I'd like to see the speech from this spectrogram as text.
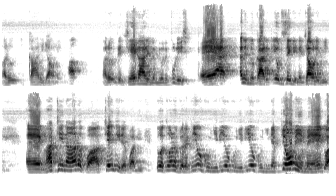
ငါတို့ကားတွေရောက်နေပြီဟုတ်ငါတို့ဒီရဲကားတွေလိုမျိုးလေ police အဲအဲ့လိုမျိုးကားတွေတရုတ်စိတ်တွေနဲ့ရောက်နေပြီအဲငါထင်တာကတော့ကွာကျင်းနေတယ်ကွာဒီသူကသူကတော့ပြောတယ်တရုတ်ကူညီတရုတ်ကူညီတရုတ်ကူညီနဲ့ပြောမြင်မယ်သူက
